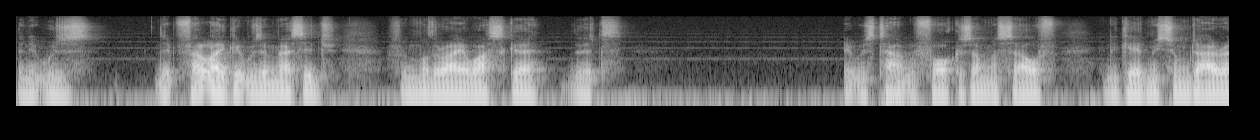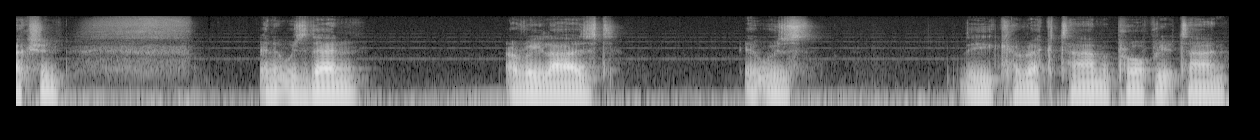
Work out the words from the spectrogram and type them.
and it was, it felt like it was a message from Mother Ayahuasca that it was time to focus on myself and it gave me some direction. And it was then I realised it was the correct time, appropriate time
